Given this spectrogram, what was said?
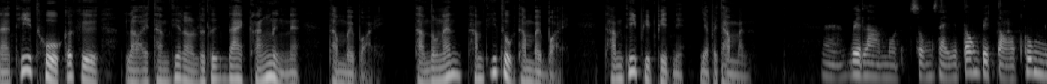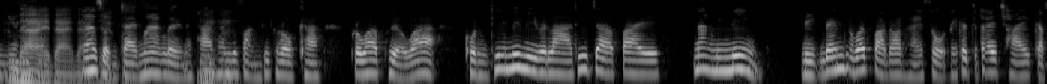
นะที่ถูกก็คือเราไอ้ทำที่เราระลึกได้ครั้งหนึ่งเนี่ยทำบ่อยๆทำตรงนั้นทำที่ถูกทำบ่อยทำที่ผิดๆเนี่ยอย่าไปทำมันเวลาหมดสงสัยจะต้องไปต่อพรุ่งนี้ได้ได้ได้น่าสนใจมากเลยนะคะท่านผู้ฟังที่ครบค่ะ เพราะว่าเผื่อว่าคนที่ไม่มีเวลาที่จะไป นั่งนิ่งๆหลีกเล่นไปวัดป่าดอนหายโศกนี่ก็จะได้ใช้กับ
